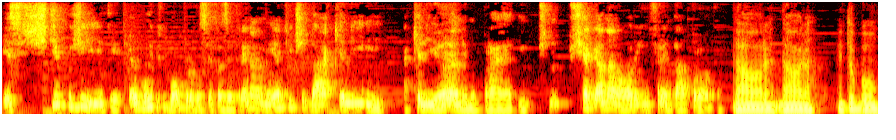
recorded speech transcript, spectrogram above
Esse tipo de item é muito bom para você fazer treinamento e te dar aquele, aquele ânimo para chegar na hora e enfrentar a prova. Da hora, da hora. Muito bom.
